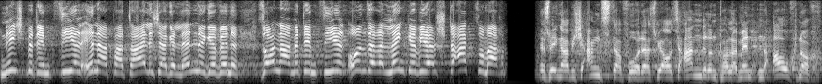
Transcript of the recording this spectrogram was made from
Nicht mit dem Ziel innerparteilicher Geländegewinne, sondern mit dem Ziel, unsere Linke wieder stark zu machen. Deswegen habe ich Angst davor, dass wir aus anderen Parlamenten auch noch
